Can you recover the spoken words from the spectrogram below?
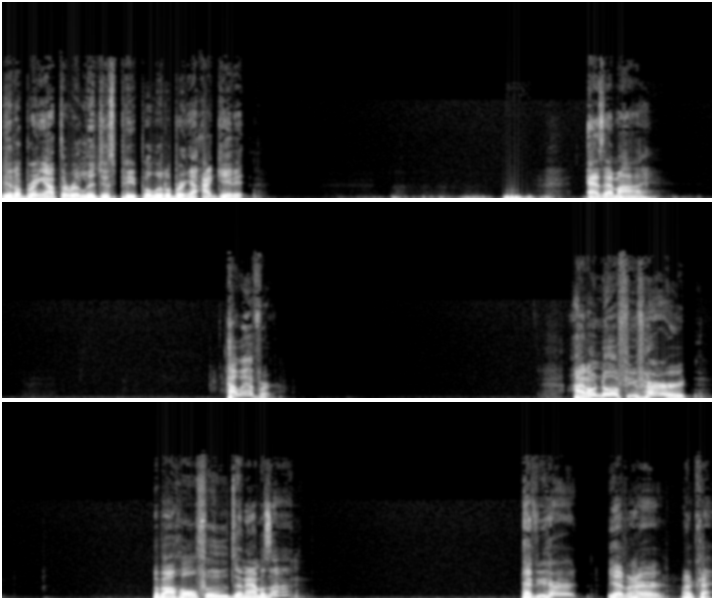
It'll bring out the religious people. It'll bring out, I get it. As am I. However, I don't know if you've heard about Whole Foods and Amazon. Have you heard? You haven't heard? Okay.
